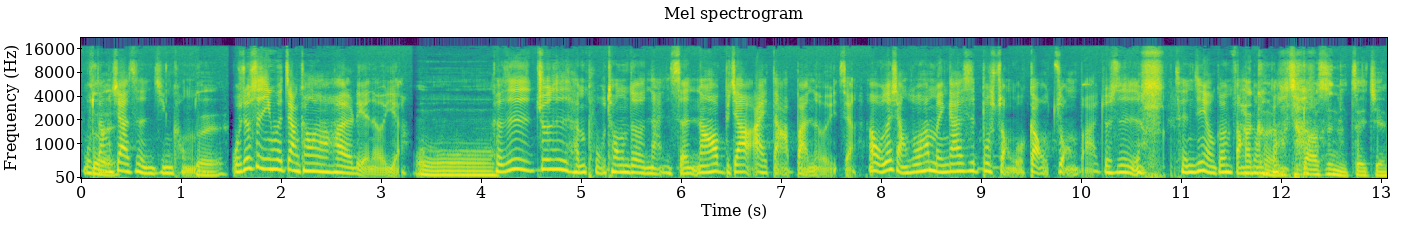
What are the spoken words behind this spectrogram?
我当下是很惊恐的。对，我就是因为这样看到他的脸而已啊。哦。可是就是很普通的男生，然后比较爱打扮而已，这样。那我在想说，他们应该是不爽我告状吧？就是 曾经有跟房东告状。知道是你这间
